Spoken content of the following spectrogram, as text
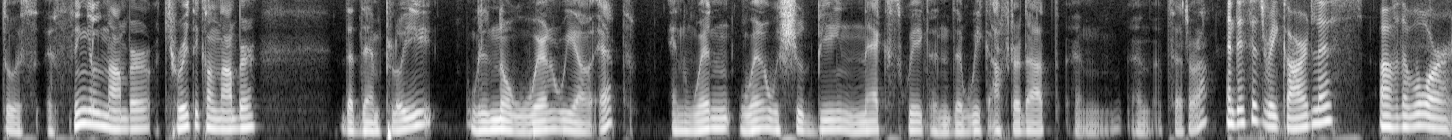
to a single number a critical number that the employee will know where we are at and when where we should be next week and the week after that and, and etc And this is regardless of the war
